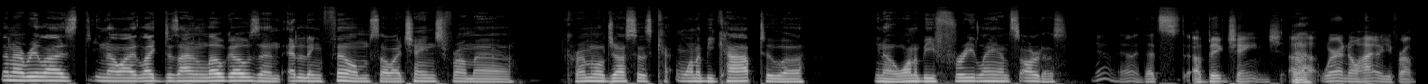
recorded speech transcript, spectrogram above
then I realized, you know, I like designing logos and editing film, so I changed from a criminal justice co- wannabe cop to a, you know, want to be freelance artist. Yeah, yeah that's a big change. Yeah. Uh, where in Ohio are you from?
